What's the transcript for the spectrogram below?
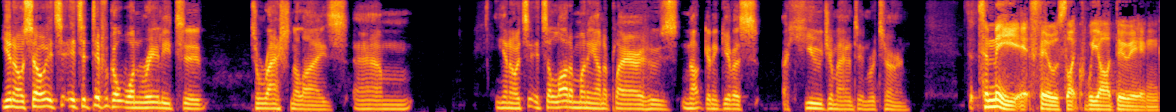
you know, so it's it's a difficult one really to to rationalize. Um, you know, it's it's a lot of money on a player who's not going to give us a huge amount in return. To me, it feels like we are doing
